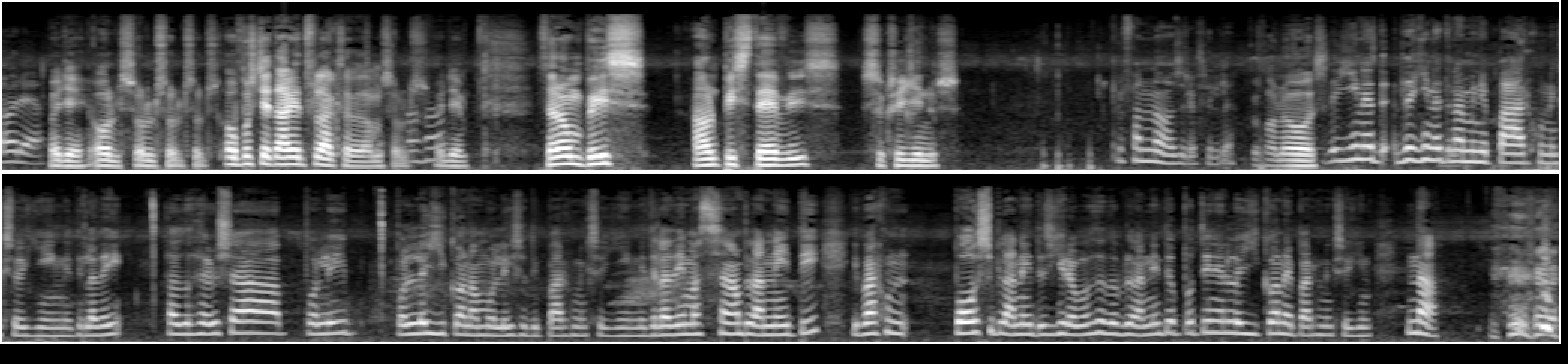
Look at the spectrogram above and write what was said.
Ωραία. Okay, όλους, όλους, όλους. Όπως και τα red flags θα ρωτάμε σε όλους. Okay. Θέλω να μου πεις αν πιστεύεις στους εξωγήνους. Προφανώς, ρε φίλε. Προφανώς. Δεν γίνεται, δεν γίνεται να μην υπάρχουν εξωγήινοι. Δηλαδή, θα το θεωρούσα πολύ, πολύ λογικό να μου λύσεις ότι υπάρχουν εξωγήινοι. Δηλαδή, είμαστε σε έναν πλανήτη, υπάρχουν πόσοι πλανήτες γύρω από αυτόν τον πλανήτη, οπότε είναι λογικό να υπάρχουν εξωγήινοι. Να.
